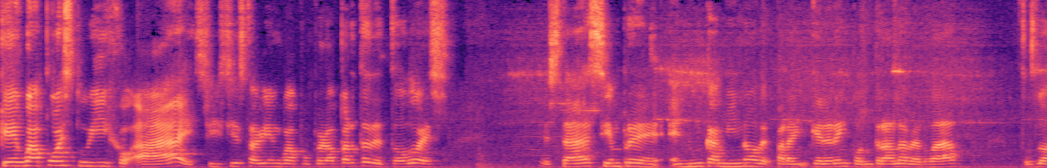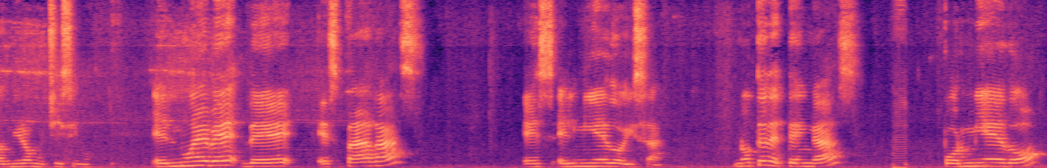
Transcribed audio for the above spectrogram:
Qué guapo es tu hijo. Ay, sí, sí está bien guapo, pero aparte de todo es, está siempre en un camino para querer encontrar la verdad. Entonces lo admiro muchísimo. El 9 de espadas es el miedo, Isa. No te detengas por miedo,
